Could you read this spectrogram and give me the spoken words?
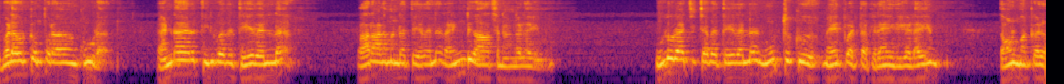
இவ்வளவுக்கும் பிறகும் கூட ரெண்டாயிரத்தி இருபது தேர்தலில் பாராளுமன்ற தேர்தலில் ரெண்டு ஆசனங்களையும் உள்ளூராட்சி சபை தேர்தலில் நூற்றுக்கு மேற்பட்ட பிரதிநிதிகளையும் தமிழ் மக்கள்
